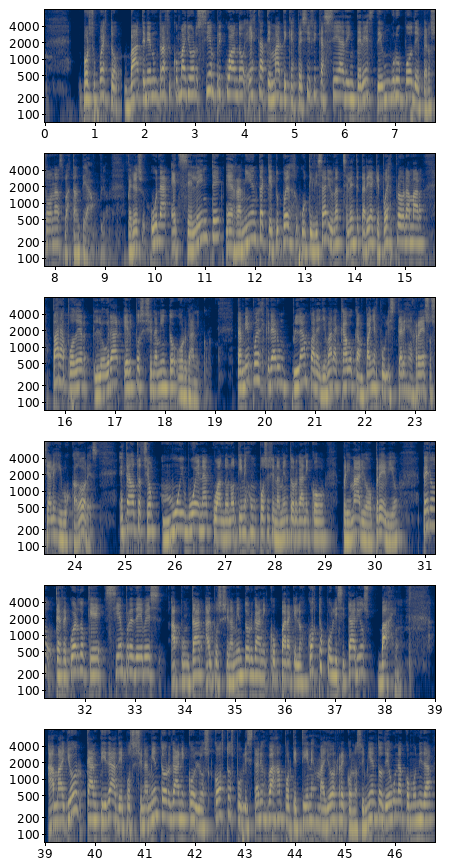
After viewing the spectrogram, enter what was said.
por supuesto, va a tener un tráfico mayor siempre y cuando esta temática específica sea de interés de un grupo de personas bastante amplio. Pero es una excelente herramienta que tú puedes utilizar y una excelente tarea que puedes programar para poder lograr el posicionamiento orgánico. También puedes crear un plan para llevar a cabo campañas publicitarias en redes sociales y buscadores. Esta es otra opción muy buena cuando no tienes un posicionamiento orgánico primario o previo, pero te recuerdo que siempre debes apuntar al posicionamiento orgánico para que los costos publicitarios bajen. A mayor cantidad de posicionamiento orgánico, los costos publicitarios bajan porque tienes mayor reconocimiento de una comunidad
